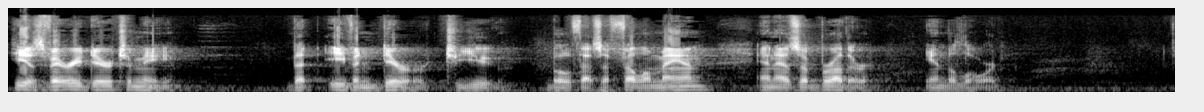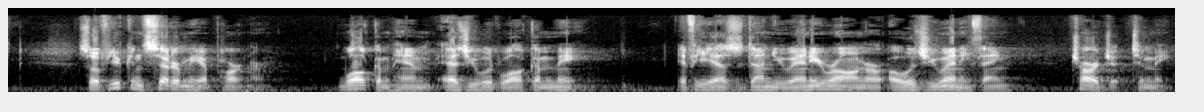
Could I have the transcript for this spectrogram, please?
He is very dear to me, but even dearer to you, both as a fellow man and as a brother in the Lord. So if you consider me a partner, welcome him as you would welcome me. If he has done you any wrong or owes you anything, charge it to me.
